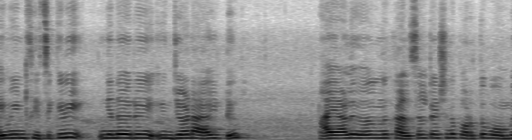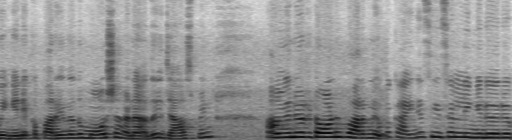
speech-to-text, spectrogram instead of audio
ഐ മീൻ ഫിസിക്കലി ഇങ്ങനെ ഒരു ഇഞ്ചേർഡ് ആയിട്ട് അയാൾ ഒന്ന് കൺസൾട്ടേഷന് പുറത്ത് പോകുമ്പോൾ ഇങ്ങനെയൊക്കെ പറയുന്നത് മോശമാണ്. അത് ജാസ്മിൻ അങ്ങനെ ഒരു ടോണിൽ പറഞ്ഞു. ഇപ്പോൾ കഴിഞ്ഞ സീസണിൽ ഇങ്ങനെ ഒരു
